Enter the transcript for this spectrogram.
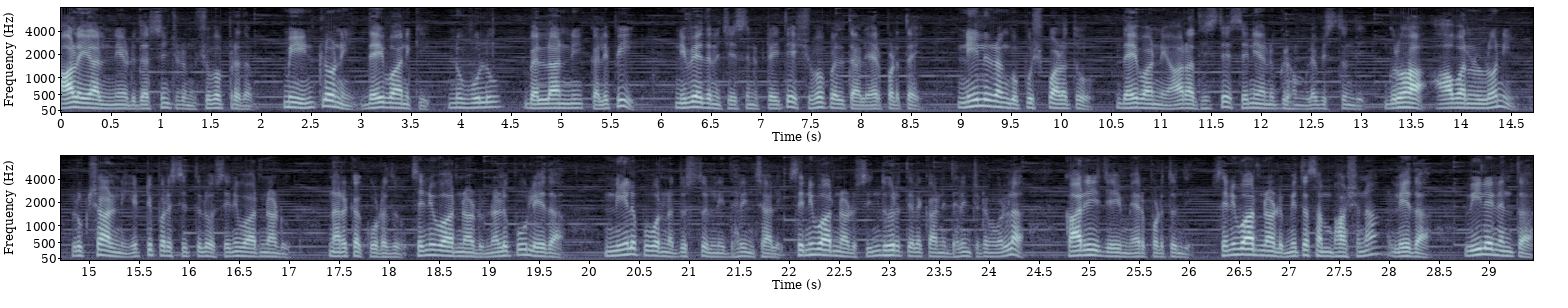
ఆలయాలు నేడు దర్శించడం శుభప్రదం. మీ ఇంట్లోని దైవానికి నువ్వులు బెల్లాన్ని కలిపి నివేదన చేసినట్టయితే శుభ ఫలితాలు ఏర్పడతాయి. నీలిరంగు పుష్పాలతో దైవాన్ని ఆరాధిస్తే శని అనుగ్రహం లభిస్తుంది. గృహ ఆవరణలోని వృక్షాల్ని ఎట్టి పరిస్థితుల్లో శనివారం నాడు నరకకూడదు. శనివారం నాడు నలుపు లేదా నీలపు వర్ణ దుస్తుల్ని ధరించాలి. శనివారం నాడు సింధూర తిలకాన్ని ధరించడం వల్ల కార్యజయం ఏర్పడుతుంది. శనివారం నాడు మిత సంభాషణ లేదా వీలైనంత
